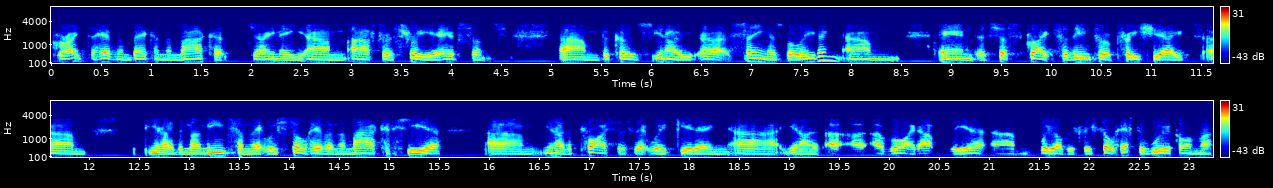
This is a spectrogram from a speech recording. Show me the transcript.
great to have them back in the market, Jamie, um, after a three year absence. Um, because you know, uh, seeing is believing, um, and it's just great for them to appreciate, um, you know, the momentum that we still have in the market here. Um, you know, the prices that we're getting, uh, you know, are, are right up there. Um, we obviously still have to work on the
